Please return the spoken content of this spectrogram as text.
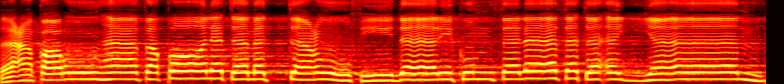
فعقروها فقال تمتعوا في داركم ثلاثة أيام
